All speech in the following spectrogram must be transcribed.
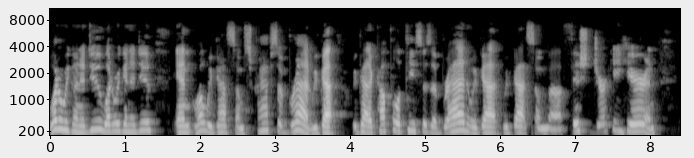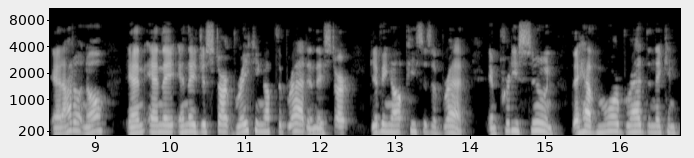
What are we going to do? What are we going to do? And well, we've got some scraps of bread. We've got we've got a couple of pieces of bread, we've got we've got some uh, fish jerky here, and and I don't know. And and they and they just start breaking up the bread, and they start giving out pieces of bread. And pretty soon, they have more bread than they can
